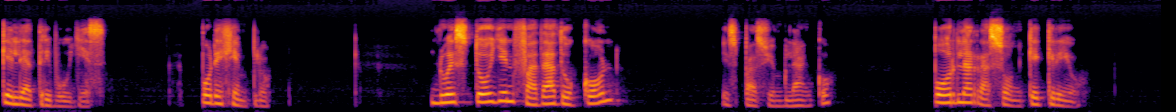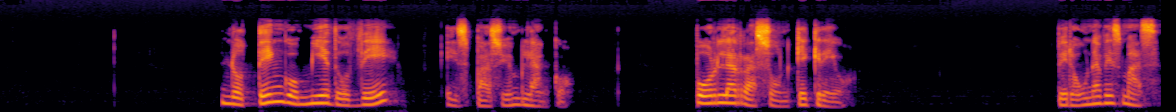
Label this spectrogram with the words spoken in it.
que le atribuyes. Por ejemplo, no estoy enfadado con, espacio en blanco, por la razón que creo. No tengo miedo de, espacio en blanco por la razón que creo. Pero una vez más,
